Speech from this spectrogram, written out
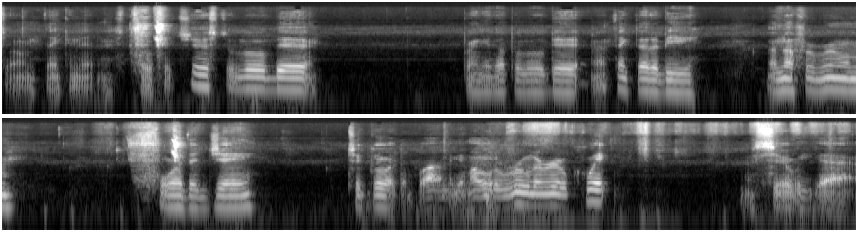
So I'm thinking it tilt it just a little bit. Bring it up a little bit. I think that'll be enough room for the J to go at the bottom. Let get my little ruler real quick. Let's see what we got.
